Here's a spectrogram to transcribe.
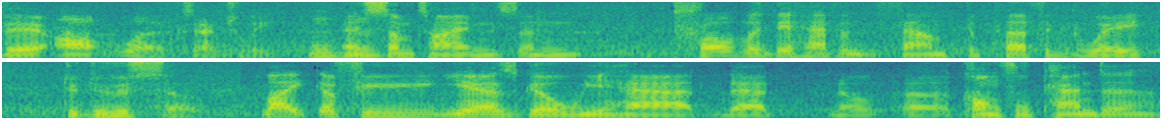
their artworks actually. And sometimes and probably they haven't found the perfect way to do so. Like a few years ago we had that you know uh, kung fu panda.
